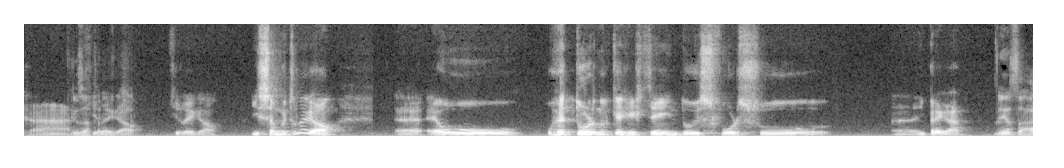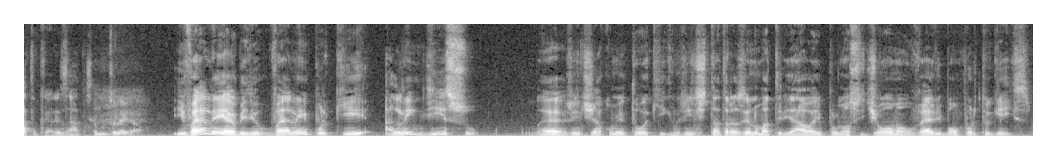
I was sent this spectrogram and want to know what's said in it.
Cara, Exatamente. que legal. Que legal. Isso é muito legal é, é o, o, retorno que a gente tem do esforço é, empregado. Exato, cara, exato. Isso é muito legal. E vai além, Abilio, vai além porque, além disso, né, a gente já comentou aqui, a gente está trazendo material aí para o nosso idioma, o velho e bom português.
